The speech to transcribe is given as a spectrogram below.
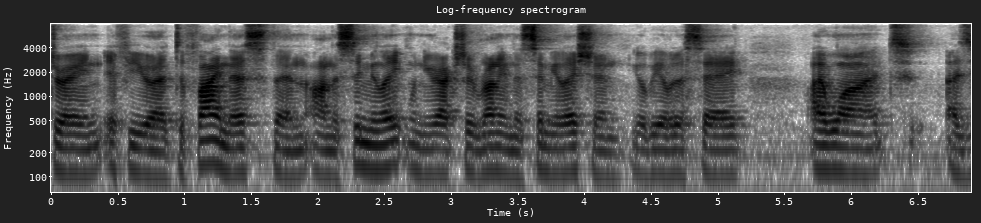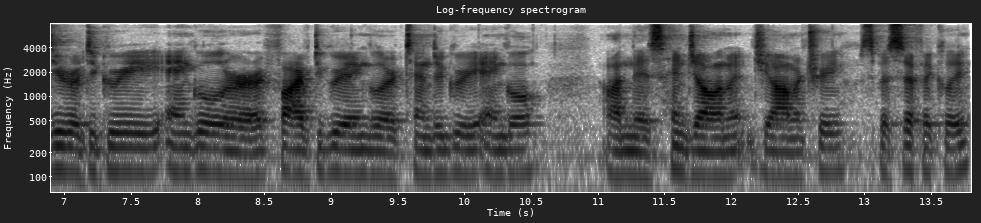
during, if you uh, define this, then on the simulate, when you're actually running the simulation, you'll be able to say, I want a zero degree angle or a five degree angle or a 10 degree angle on this hinge element geometry specifically.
